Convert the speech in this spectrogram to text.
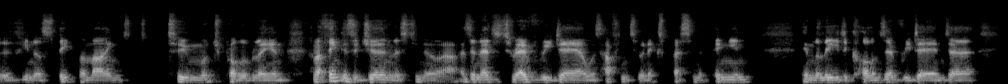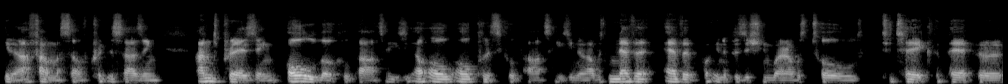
to you know speak my mind too much probably. And and I think as a journalist you know as an editor every day I was having to express an opinion in the leader columns every day. And uh, you know I found myself criticizing and praising all local parties all, all political parties. You know I was never ever put in a position where I was told to take the paper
